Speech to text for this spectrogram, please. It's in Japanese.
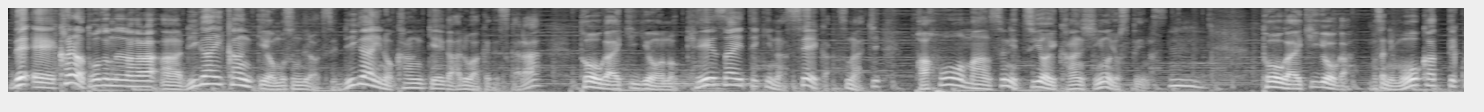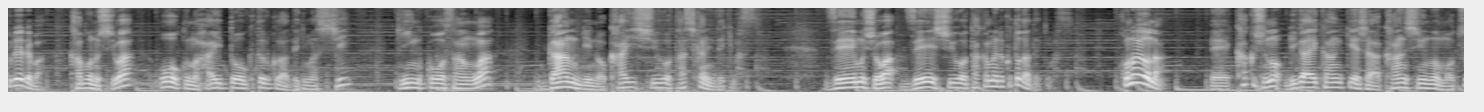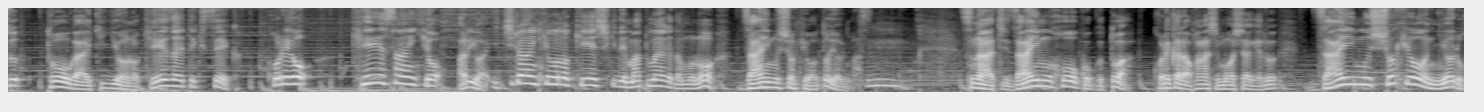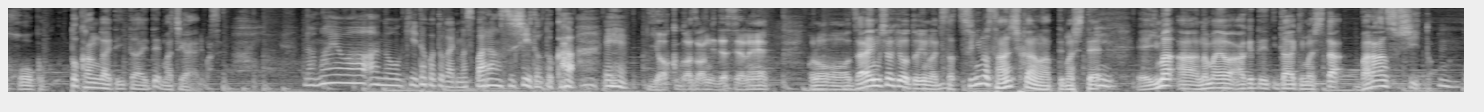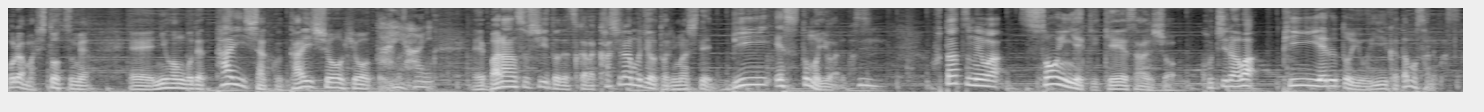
え、で、えー、彼は当然ながらあ利害関係を結んでいるわけです。利害の関係があるわけですから当該企業の経済的な成果すなわちパフォーマンスに強い関心を寄せています、うん当該企業がまさに儲かってくれれば株主は多くの配当を受け取ることができますし銀行さんは元利の回収を確かにできます。税務署は税収を高めることができます。このような、えー、各種の利害関係者が関心を持つ当該企業の経済的成果これを計算表あるいは一覧表の形式でまとめ上げたものを財務諸表と呼びます、うん、すなわち財務報告とはこれからお話申し上げる財務諸表による報告と考えていただいて間違いありません。はい。名前はあの聞いたことがあります。バランスシートとか、ええ、よくご存知ですよね。この財務諸表というのは実は次の3種からなってまして、ええ、今あ名前を挙げていただきましたバランスシート、うん、これはまあ1つ目、えー、日本語で貸借対照表といいます、はいはい、えー、バランスシートですから頭文字を取りまして BS とも言われます、うん、2つ目は損益計算書。こちらは PL という言い方もされます、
